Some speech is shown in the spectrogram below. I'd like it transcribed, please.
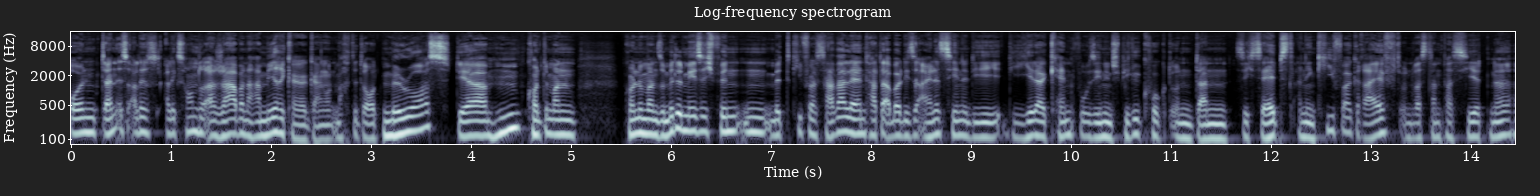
Und dann ist Alexandre Ajar aber nach Amerika gegangen und machte dort Mirrors, der hm, konnte man konnte man so mittelmäßig finden. Mit Kiefer Sutherland hatte aber diese eine Szene, die, die jeder kennt, wo sie in den Spiegel guckt und dann sich selbst an den Kiefer greift und was dann passiert, ne?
